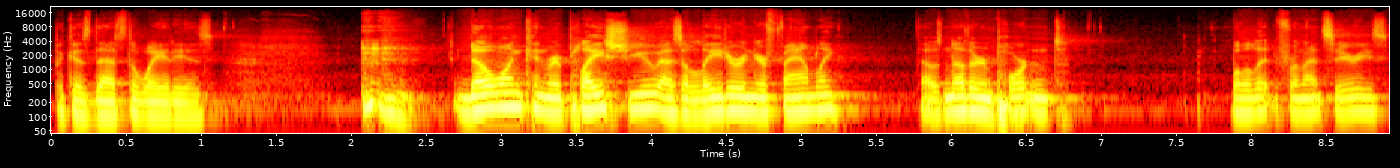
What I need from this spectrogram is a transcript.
because that's the way it is. no one can replace you as a leader in your family. That was another important bullet from that series.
